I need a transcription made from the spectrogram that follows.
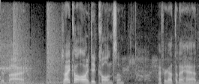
Goodbye. Did I call? Oh, I did call in some. I forgot that I had.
